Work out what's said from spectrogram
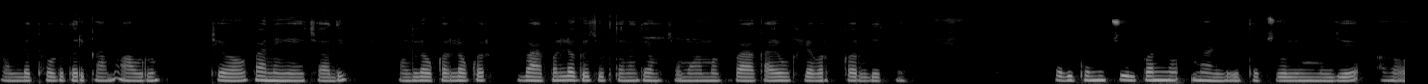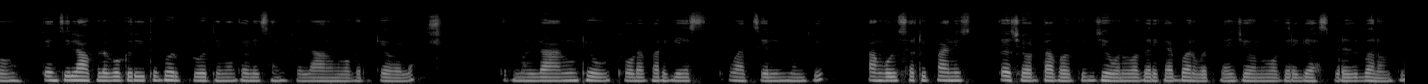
म्हणलं थोडं तरी काम आवरून ठेवावं पाणी यायच्या आधी. मग लवकर लवकर बाळ पण लगेच उठते ना त्याच्यामुळं मग बाळ काय उठल्यावर करू देत नाही. तर इथं मी चूल पण मांडली. इथं चूल म्हणजे त्यांची लाकडं वगैरे इथं भरपूर होते ना त्यांनी सांगितलेलं आणून वगैरे ठेवायला. तर म्हणलं आणून ठेवू. थोडाफार गॅस वाचेल म्हणजे आंघोळीसाठी पाणी त्याच्यावर तापवते जेवण वगैरे काय बनवत नाही. जेवण वगैरे गॅसवरच बनवते.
